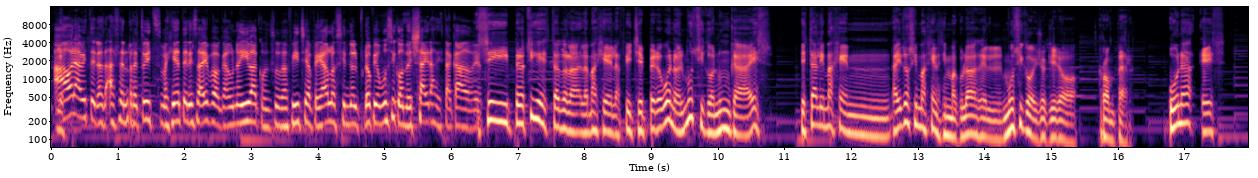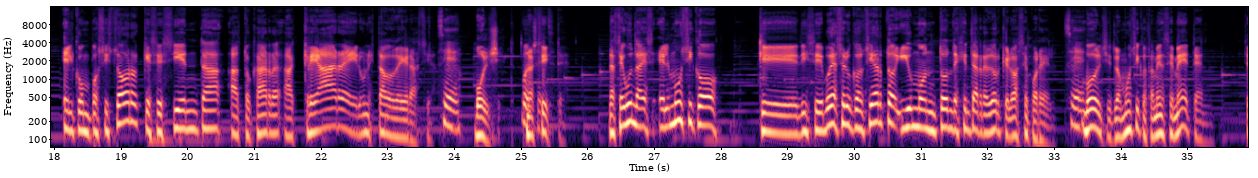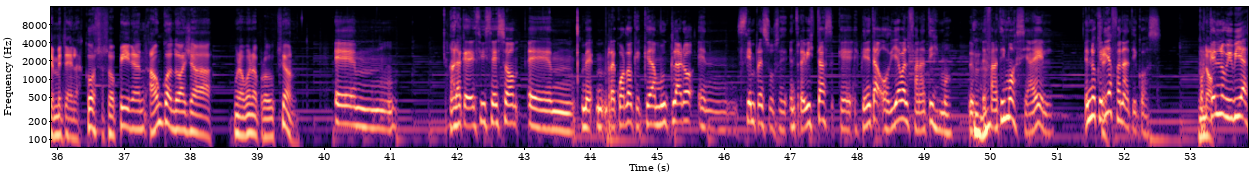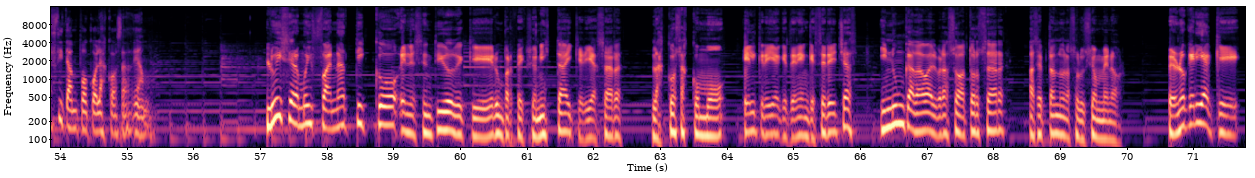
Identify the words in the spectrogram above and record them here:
Ahora, viste, hacen retweets. Imagínate en esa época, uno iba con sus afiches a pegarlo siendo el propio músico donde ya eras destacado. Sí, pero sigue estando la, magia del afiche. Pero bueno, el músico nunca es. Está la imagen. Hay dos imágenes inmaculadas del músico que yo quiero romper. Una es el compositor que se sienta a tocar, a crear en un estado de gracia. Sí. Bullshit. No existe. La segunda es el músico que dice voy a hacer un concierto y un montón de gente alrededor que lo hace por él. Sí. Bullshit. Los músicos también se meten. Se meten en las cosas, opinan, aun cuando haya una buena producción. Eh, Ahora que decís eso, em, me, recuerdo que queda muy claro en, siempre en sus entrevistas que Spinetta odiaba el fanatismo, el, fanatismo hacia él. Él no quería fanáticos, porque él no vivía así tampoco las cosas, digamos. Luis era muy fanático en el sentido de que era un perfeccionista y quería hacer las cosas como él creía que tenían que ser hechas y nunca daba el brazo a torcer aceptando una solución menor. Pero no quería que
